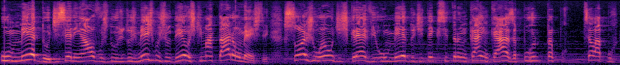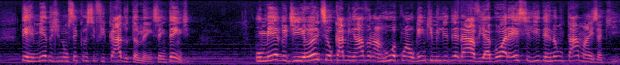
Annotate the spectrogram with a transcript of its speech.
o medo de serem alvos dos, dos mesmos judeus que mataram o mestre. Só João descreve o medo de ter que se trancar em casa por, por sei lá, por ter medo de não ser crucificado também. Você entende? O medo de antes eu caminhava na rua com alguém que me liderava e agora esse líder não está mais aqui.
